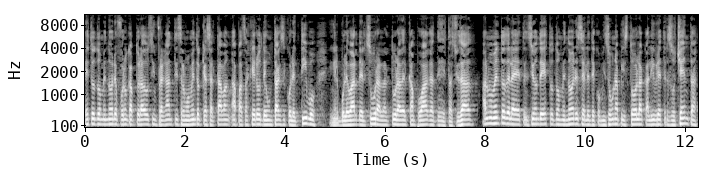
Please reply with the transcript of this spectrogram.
Estos dos menores fueron capturados infragantes al momento que asaltaban a pasajeros de un taxi colectivo en el Boulevard del Sur a la altura del Campo Agas de esta ciudad. Al momento de la detención de estos dos menores se les decomisó una pistola calibre 380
